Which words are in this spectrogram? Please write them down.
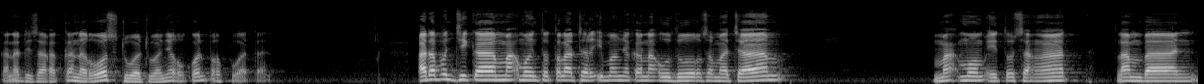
Karena disyaratkan harus dua-duanya rukun perbuatan. Adapun jika makmum itu telah dari imamnya karena udur semacam makmum itu sangat lamban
